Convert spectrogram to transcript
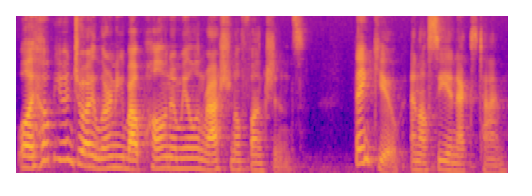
Well, I hope you enjoy learning about polynomial and rational functions. Thank you, and I'll see you next time.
